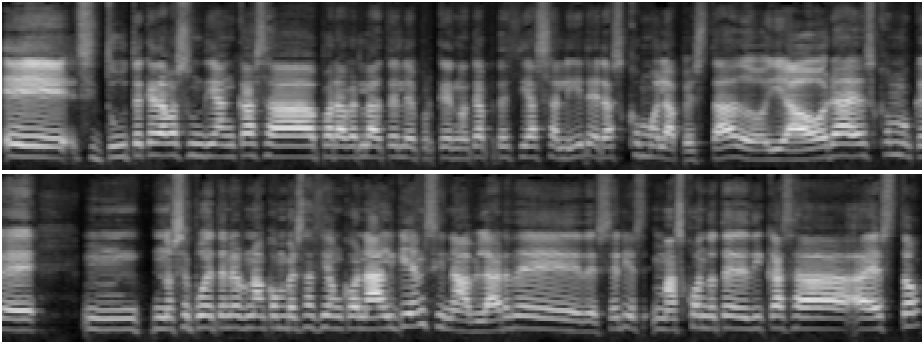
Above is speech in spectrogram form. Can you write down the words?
eh, si tú te quedabas un día en casa para ver la tele porque no te apetecía salir, eras como el apestado. Y ahora es como que mm, no se puede tener una conversación con alguien sin hablar de, series. Más cuando te dedicas a esto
